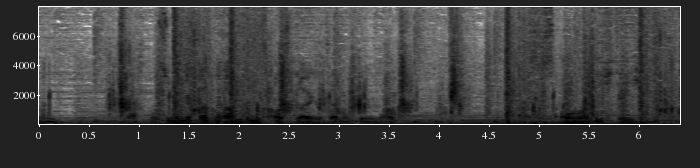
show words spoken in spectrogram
man ja, wo so ein geschlossener Raum drin ist, ausgeleuchtet wird natürlich auch. Das ist auch noch wichtig.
